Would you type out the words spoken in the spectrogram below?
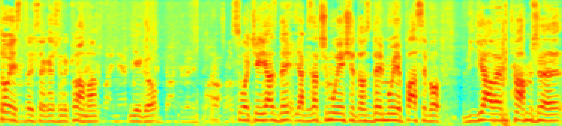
to jest, to jest jakaś reklama jego. Black. Słuchajcie, ja jak zatrzymuję się, to zdejmuję pasy, bo widziałem tam, że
